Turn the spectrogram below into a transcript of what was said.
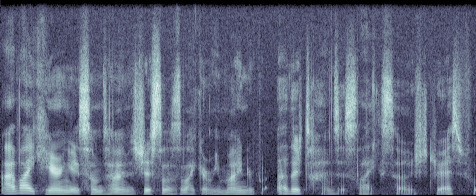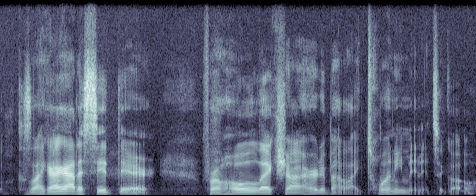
I like hearing it sometimes just as like a reminder, but other times it's like so stressful. Cause like I gotta sit there for a whole lecture I heard about like 20 minutes ago.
